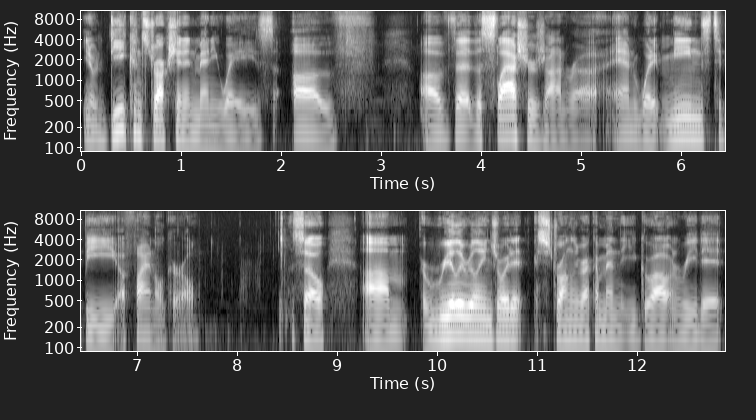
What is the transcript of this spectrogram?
you know deconstruction in many ways of of the the slasher genre and what it means to be a final girl. So um, I really, really enjoyed it. I strongly recommend that you go out and read it.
